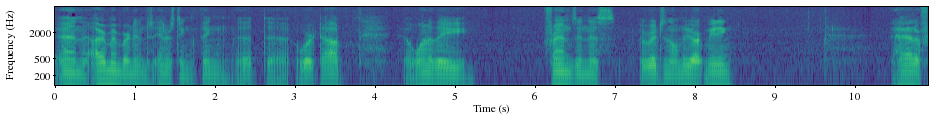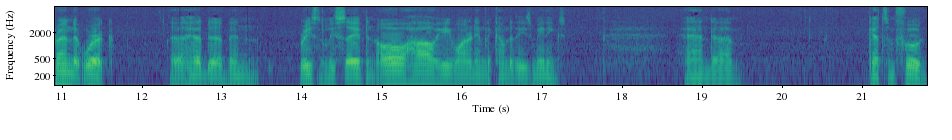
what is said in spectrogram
And I remember an in- interesting thing that uh, worked out. One of the friends in this original New York meeting, had a friend at work that had uh, been recently saved, and oh, how he wanted him to come to these meetings and um, get some food.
